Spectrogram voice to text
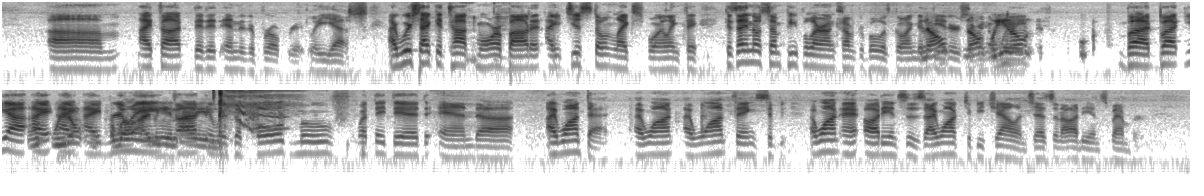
um, I thought that it ended appropriately. Yes, I wish I could talk more about it. I just don't like spoiling things because I know some people are uncomfortable with going to No, theaters. no, They're we wait. don't. But but yeah, We- I, we I, don't- I well, really I mean- I thought mean- it was a bold move what they did, and uh, I want that. I want I want things to be. I want uh, audiences. I want to be challenged as an audience member.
